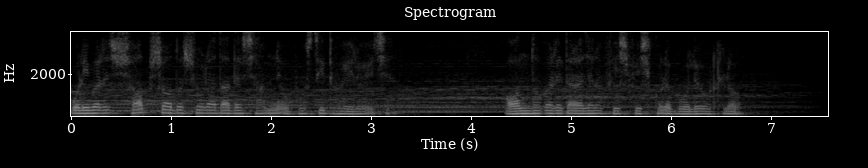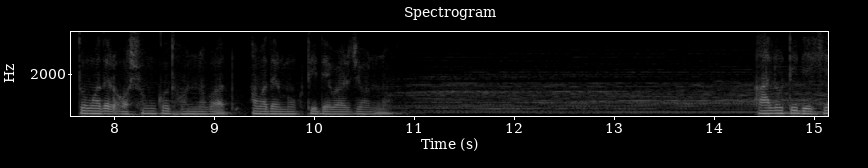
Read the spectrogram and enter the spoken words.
পরিবারের সব সদস্যরা তাদের সামনে উপস্থিত হয়ে রয়েছে। অন্ধকারে তারা যেন ফিসফিস করে বলে উঠল, তোমাদের অসংখ্য ধন্যবাদ আমাদের মুক্তি দেওয়ার জন্য। আলোটি দেখে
